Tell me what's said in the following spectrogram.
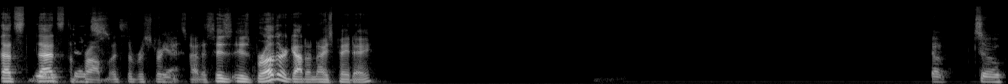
that's that's the that's, problem. It's the restricted yeah. status. His his brother got a nice payday. Yep. So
